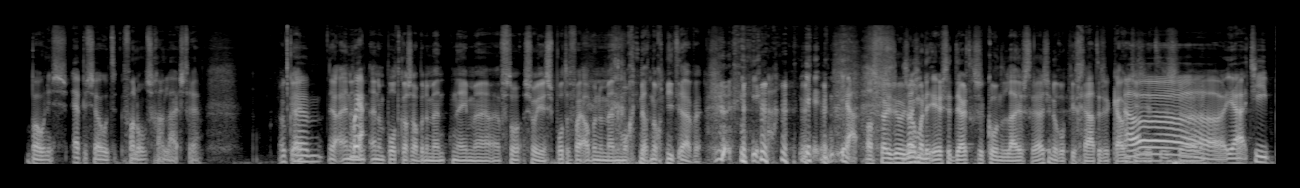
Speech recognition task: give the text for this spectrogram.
bonus episode van ons gaan luisteren. Oké. Okay. Um, ja, en een, ja. en een podcast abonnement nemen. Sorry, een Spotify abonnement mocht je dat nog niet hebben. ja. ja. Als kan je sowieso je... maar de eerste 30 seconden luisteren als je nog op je gratis accountje oh, zit. Dus, ja, cheap,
